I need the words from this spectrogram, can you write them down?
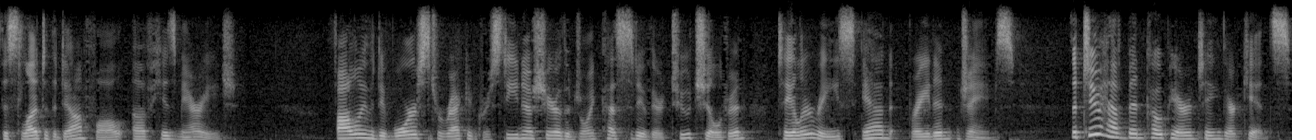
This led to the downfall of his marriage. Following the divorce, Tarek and Christina share the joint custody of their two children, Taylor Reese and Brayden James. The two have been co-parenting their kids.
